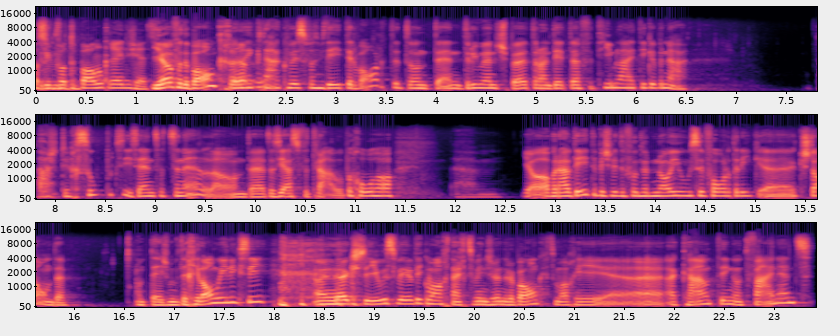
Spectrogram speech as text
also von der Bank redest du jetzt? Ja, von der Bank. Ja. Ich habe nicht genau gewusst, was mich dort erwartet. Und dann drei Monate später habe ich dort die Teamleitung übernehmen. Das war natürlich super, sensationell. Und äh, dass ich auch das Vertrauen bekommen habe. Ähm, ja, aber auch dort bist du wieder von einer neuen Herausforderung äh, gestanden. Und das war mir ein bisschen langweilig. ich habe die nächste Ausbildung gemacht. Ich dachte, jetzt bin ich schon in einer Bank, jetzt mache ich äh, Accounting und Finance,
